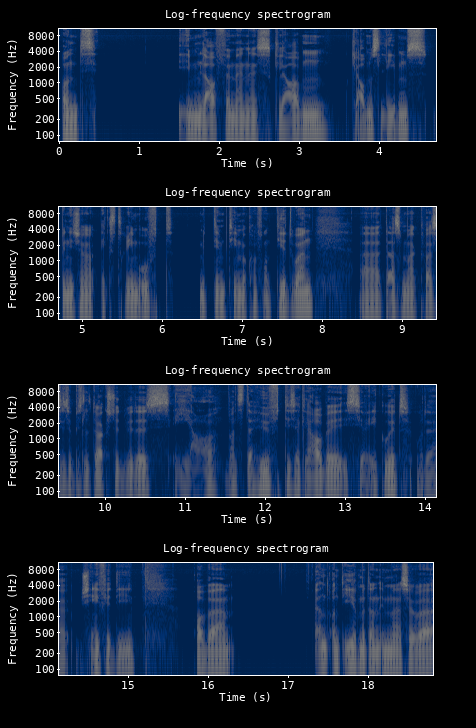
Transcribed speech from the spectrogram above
Und im Laufe meines Glauben, Glaubenslebens bin ich schon extrem oft mit dem Thema konfrontiert worden, äh, dass man quasi so ein bisschen dargestellt wird als, ja, wenn es da hilft, dieser Glaube ist ja eh gut oder schön für die. Aber, und, und ich habe mir dann immer selber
